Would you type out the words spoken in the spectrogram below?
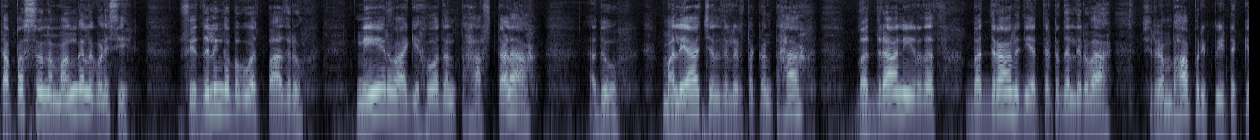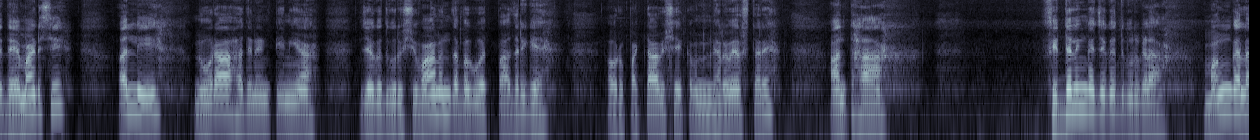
ತಪಸ್ಸನ್ನು ಮಂಗಲಗೊಳಿಸಿ ಸಿದ್ಧಲಿಂಗ ಭಗವತ್ಪಾದರು ನೇರವಾಗಿ ಹೋದಂತಹ ಸ್ಥಳ ಅದು ಮಲಯಾಚಲದಲ್ಲಿರ್ತಕ್ಕಂತಹ ಭದ್ರಾ ನೀರದ ಭದ್ರಾ ನದಿಯ ತಟದಲ್ಲಿರುವ ಶ್ರೀ ರಂಭಾಪುರಿ ಪೀಠಕ್ಕೆ ದಯಮಾಡಿಸಿ, ಅಲ್ಲಿ ನೂರ ಹದಿನೆಂಟನೆಯ ಜಗದ್ಗುರು ಶಿವಾನಂದ ಭಗವತ್ಪಾದರಿಗೆ ಅವರು ಪಟ್ಟಾಭಿಷೇಕವನ್ನು ನೆರವೇರಿಸ್ತಾರೆ. ಅಂತಹ ಸಿದ್ಧಲಿಂಗ ಜಗದ್ಗುರುಗಳ ಮಂಗಲ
